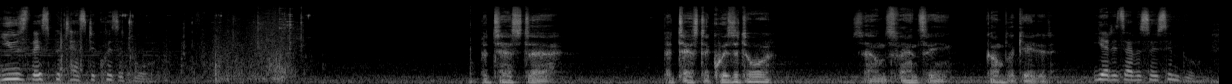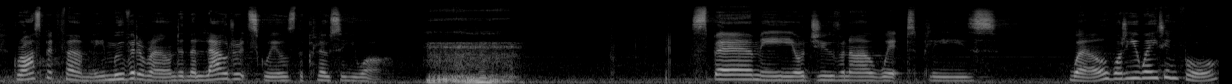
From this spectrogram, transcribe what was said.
Use this Potestaquisitor. Potesta... Potestaquisitor? Sounds fancy. Complicated. Yet it's ever so simple. Grasp it firmly, move it around, and the louder it squeals, the closer you are. Mm-hmm. Spare me your juvenile wit, please. Well, what are you waiting for?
